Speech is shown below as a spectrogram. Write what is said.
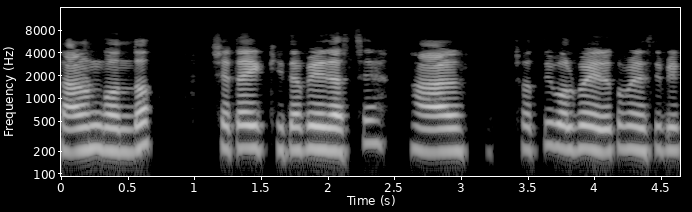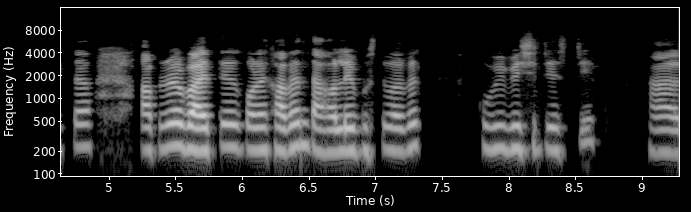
দারুণ গন্ধ। সেটাই খিদা পেয়ে যাচ্ছে। আর সত্যি বলব এরকম রেসিপি একটা আপনারা বাড়িতে করে খাবেন তাহলেই বুঝতে পারবেন। খুবই বেশি টেস্টি আর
